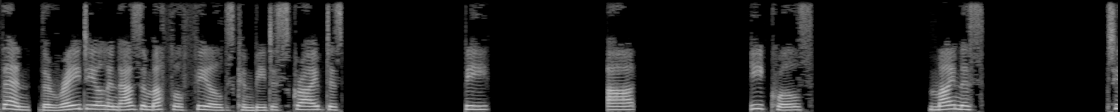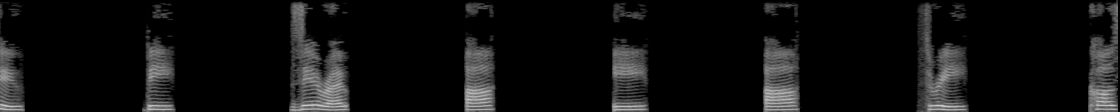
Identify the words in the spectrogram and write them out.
Then the radial and azimuthal fields can be described as b r equals minus two b zero r e r 3 cos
